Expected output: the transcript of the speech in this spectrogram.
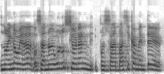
no hay novedad, o sea, no evolucionan, pues básicamente,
